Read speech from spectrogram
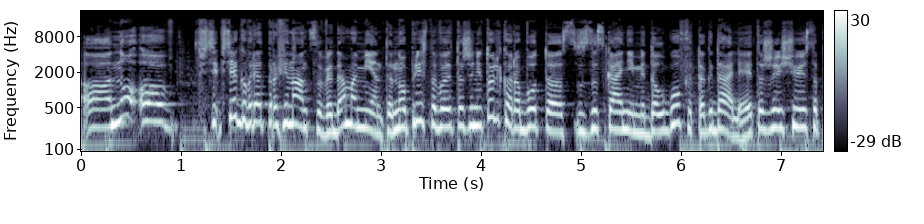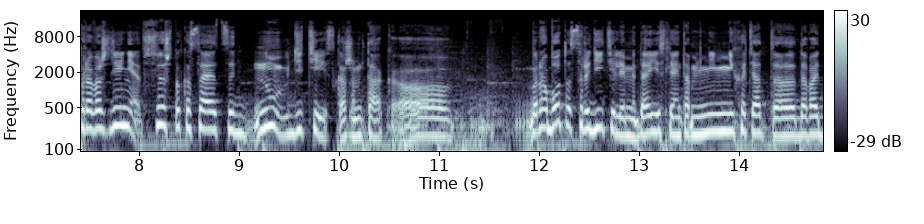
А, но а, все, все говорят про финансовые да, моменты, но приставы это же не только работа с взысканиями долгов и так далее, это же еще и сопровождение, все, что касается ну, детей, скажем так. А, работа с родителями, да, если они там не, не хотят э, давать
